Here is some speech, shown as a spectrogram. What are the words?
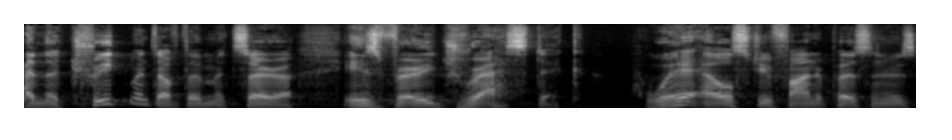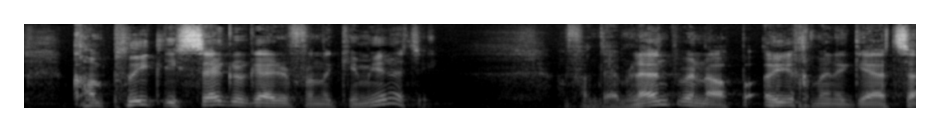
and the treatment of the Metzora is very drastic. Where else do you find a person who's completely segregated from the community? Von dem lernt man ab euch, wenn er geht zu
